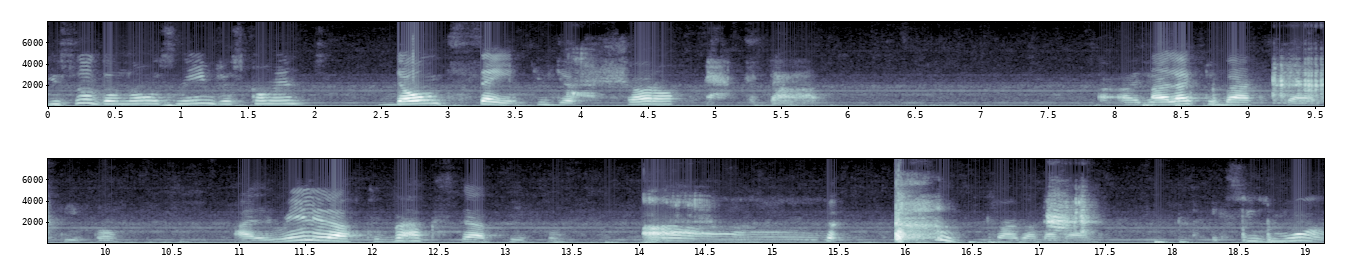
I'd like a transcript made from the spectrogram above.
You still don't know its name, just comment. Don't say it, you just shut up. Backstab. I, I like to backstab people. I really love to backstab people. Ah. Sorry about that, guys. Excuse moi.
